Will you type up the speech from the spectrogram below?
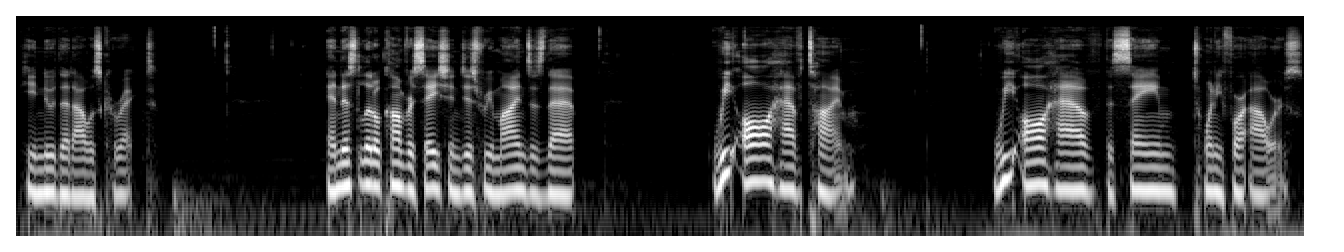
he knew that I was correct. And this little conversation just reminds us that we all have time. We all have the same 24 hours.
